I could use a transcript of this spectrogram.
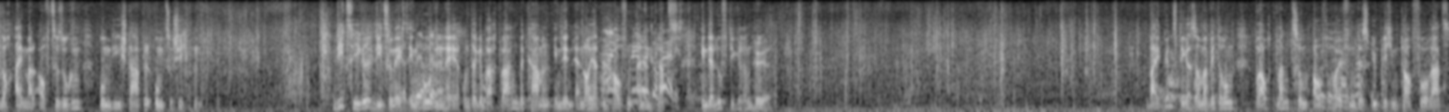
noch einmal aufzusuchen, um die Stapel umzuschichten. Die Ziegel, die zunächst in Bodennähe untergebracht waren, bekamen in den erneuerten Haufen einen Platz in der luftigeren Höhe. Bei günstiger Sommerwitterung braucht man zum Aufhäufen des üblichen Torfvorrats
